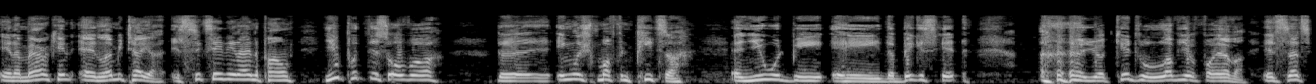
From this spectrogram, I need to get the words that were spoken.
and American, and let me tell you, it's six eighty nine a pound. You put this over the English muffin pizza, and you would be a the biggest hit. Your kids will love you forever. It's such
